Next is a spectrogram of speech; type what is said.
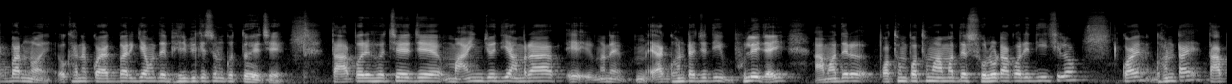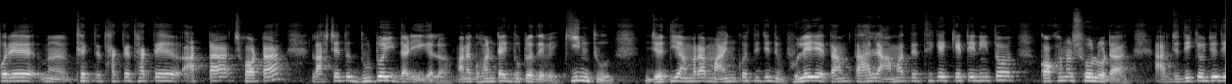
একবার নয়, ওখানে কয়েকবার গিয়ে আমাদের ভেরিফিকেশন করতে হয়েছে। তারপরে হচ্ছে যে মাইন যদি আমরা মানে এক ঘণ্টা যদি ভুলে যাই, আমাদের প্রথম প্রথম আমাদের ষোলোটা করে দিয়েছিল কয়েন ঘন্টায়, তারপরে থাকতে থাকতে থাকতে আটটা, ছটা লাস্টে তো দুটোই দাঁড়িয়ে গেল মানে ঘন্টায় দুটো দেবে। কিন্তু যদি আমরা মাইন করতে যদি ভুলে যেতাম, তাহলে আমাদের থেকে কেটে নিত কখনো ষোলোটা। আর যদি কেউ যদি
